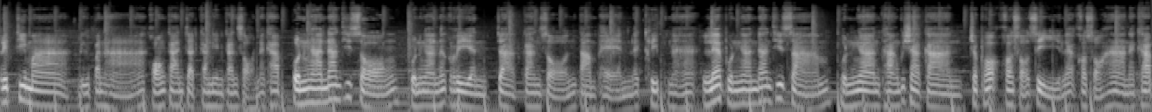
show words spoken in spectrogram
คลิปที่มา หรือปัญหาของการจัดการเรียนการสอนนะครับ ผลงานด้านที่ 2 ผลงานนักเรียนจากการสอนตามแผนและคลิปนะฮะและผลงานด้านที่ 3 ผลงานทางวิชาการ เฉพาะพาะคศ 4 และคศ 5 นะครับ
